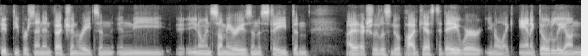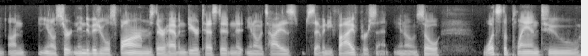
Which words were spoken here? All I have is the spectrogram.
50% infection rates in in the you know in some areas in the state. And I actually listened to a podcast today where you know like anecdotally on on you know certain individuals farms they're having deer tested and it, you know it's high as 75% you know. So what's the plan to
